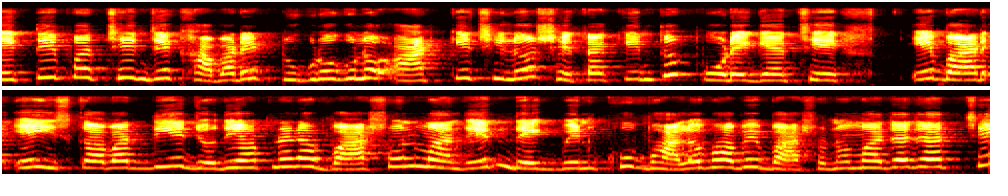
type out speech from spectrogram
দেখতেই পাচ্ছেন যে খাবারের টুকরোগুলো আটকে ছিল, সেটা কিন্তু পড়ে গেছে। এবার এই স্কাবার দিয়ে যদি আপনারা বাসন মাজেন, দেখবেন খুব ভালোভাবে বাসনও মাজা যাচ্ছে,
